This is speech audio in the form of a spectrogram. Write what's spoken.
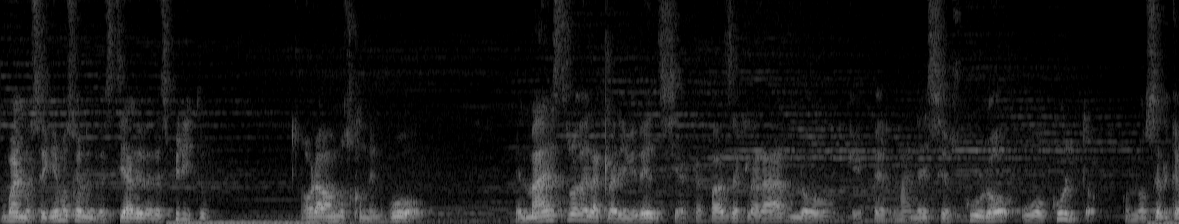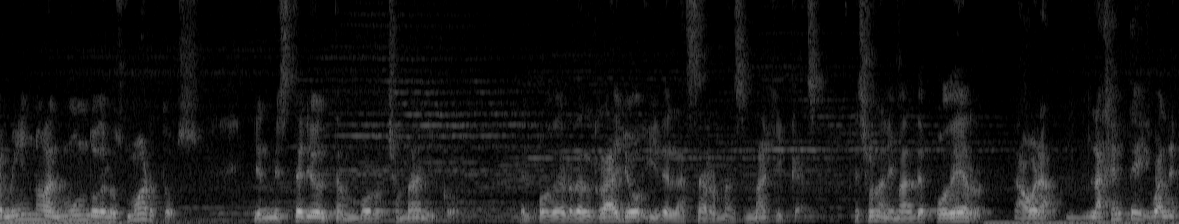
Bueno, seguimos con el bestiario del espíritu. Ahora vamos con el búho, el maestro de la clarividencia, capaz de aclarar lo que permanece oscuro u oculto. Conoce el camino al mundo de los muertos y el misterio del tambor chamánico, el poder del rayo y de las armas mágicas. Es un animal de poder, Ahora, la gente igual,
